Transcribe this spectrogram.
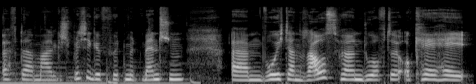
öfter mal Gespräche geführt mit Menschen, ähm, wo ich dann raushören durfte, okay, hey,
